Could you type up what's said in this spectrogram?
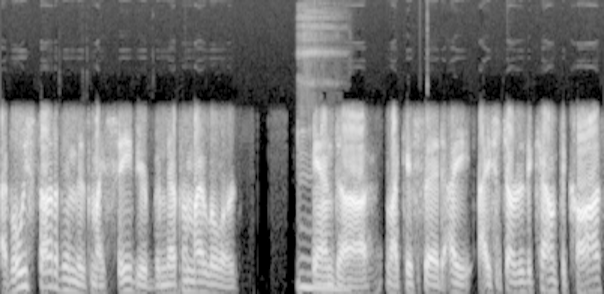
I've always thought of Him as my Savior, but never my Lord. Mm-hmm. And uh, like I said, I I started to count the cost,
